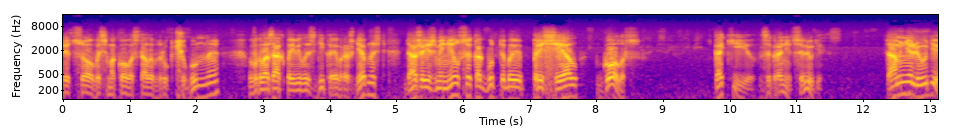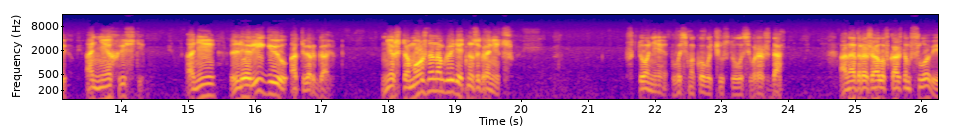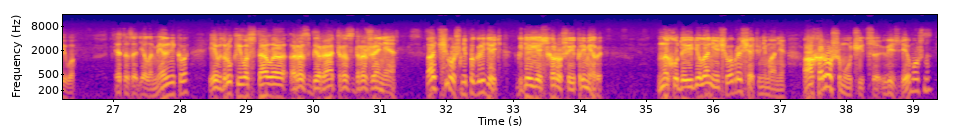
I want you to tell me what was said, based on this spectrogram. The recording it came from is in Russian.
Лицо Восьмакова стало вдруг чугунное, в глазах появилась дикая враждебность, даже изменился, как будто бы присел голос. Какие за границей люди? Там не люди, а не христи. Они леригию отвергают. Нечто можно нам глядеть на заграницу? В тоне Восьмакова чувствовалась вражда. Она дрожала в каждом слове его. Это задело Мельникова, и вдруг его стало разбирать раздражение. Отчего ж не поглядеть, где есть хорошие примеры? На худые дела нечего обращать внимания, а хорошему учиться везде можно.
